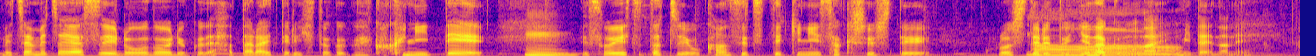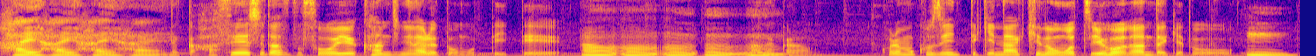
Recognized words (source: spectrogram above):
めちゃめちゃ安い労働力で働いてる人が外国にいてうんでそういう人たちを間接的に搾取して殺してると言えなくもないみたいなねはいはいはいはい。なんか派生しだすとそういう感じになると思っていて、うんうんうんうんうん。まあだからこれも個人的な気の持ちようなんだけどうん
